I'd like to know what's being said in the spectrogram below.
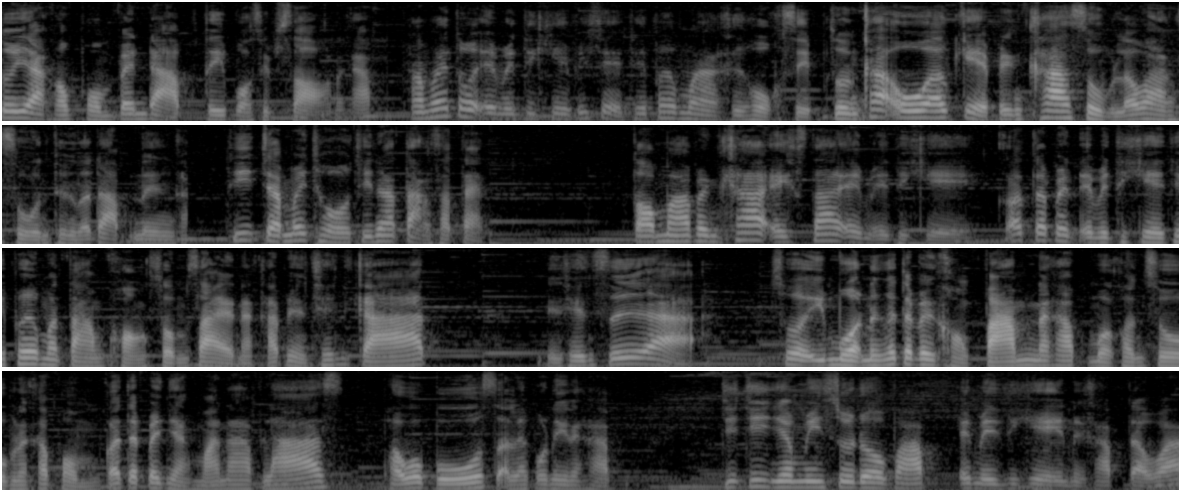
ตัวอย่างของผมเป็นดาบตีบวก12 นะครับทำให้ตัว MTK พิเศษที่เพิ่มมาคือ 60 ส่วนค่า Over Upgrade เป็นค่าสุ่มระหว่าง 0 ถึงระดับหนึ่งครับที่จะไม่โชว์ที่หน้าต่างสแตทต่อมาเป็นค่า Extra MTK ก็จะเป็น MTK ที่เพิ่มมาตามของสมใส่นะครับอย่างเช่นการ์ดอย่างเช่นเสื้อ ส่วนอีกหมวดหนึ่งก็จะเป็นของปั๊มนะครับหมวดคอนซูมนะครับผมก็จะเป็นอย่างมานา plus power boost อะไรพวกนี้นะครับจริงๆยังมี pseudo buff MATK นะครับแต่ว่า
